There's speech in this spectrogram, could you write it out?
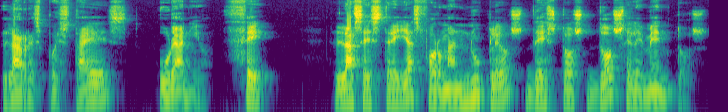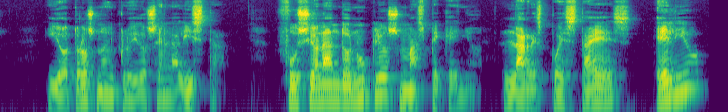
La respuesta es uranio. C. Las estrellas forman núcleos de estos dos elementos y otros no incluidos en la lista, fusionando núcleos más pequeños. La respuesta es helio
